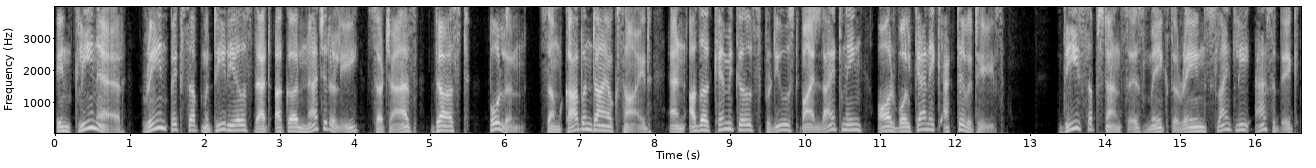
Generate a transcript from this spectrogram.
In clean air, rain picks up materials that occur naturally such as dust, pollen, some carbon dioxide and other chemicals produced by lightning or volcanic activities. These substances make the rain slightly acidic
